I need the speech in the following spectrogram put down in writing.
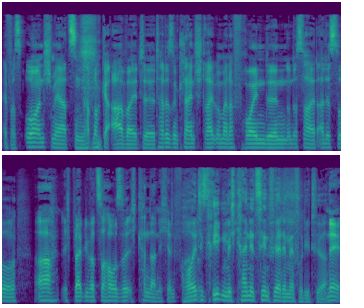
etwas Ohrenschmerzen, habe noch gearbeitet, hatte so einen kleinen Streit mit meiner Freundin und das war halt alles so, ah, ich bleib lieber zu Hause, ich kann da nicht hinfahren. Heute das kriegen mich keine zehn Pferde mehr vor die Tür. Nee,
